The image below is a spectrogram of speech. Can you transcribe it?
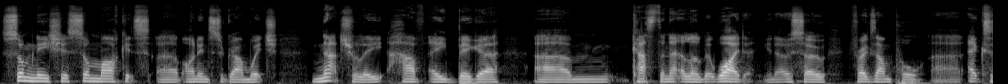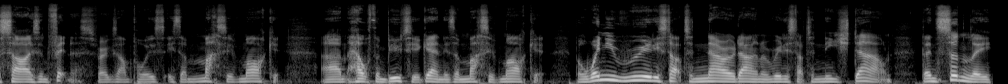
some niches, some markets um, on Instagram, which naturally have a bigger um, cast the net a little bit wider. You know, so for example, uh, exercise and fitness, for example, is is a massive market. Um, health and beauty again is a massive market. But when you really start to narrow down and really start to niche down, then suddenly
